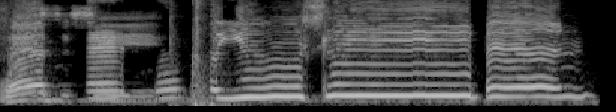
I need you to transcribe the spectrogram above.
What Nice are you sleeping?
